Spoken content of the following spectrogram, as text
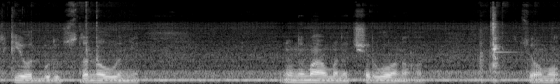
Такі от будуть встановлені. Ну, нема в мене червоного. В цьому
